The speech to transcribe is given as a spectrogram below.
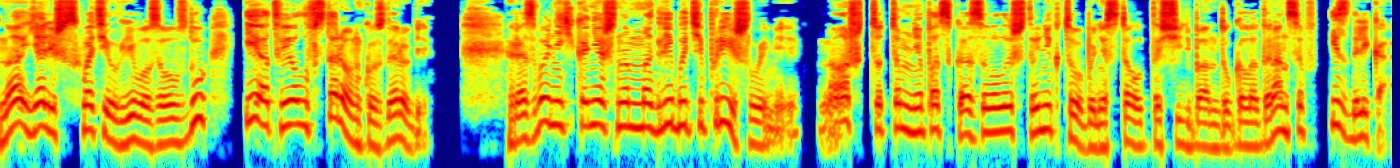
но я лишь схватил его за узду и отвел в сторонку с дороги. Разбойники, конечно, могли быть и пришлыми, но что-то мне подсказывало, что никто бы не стал тащить банду голодранцев издалека.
